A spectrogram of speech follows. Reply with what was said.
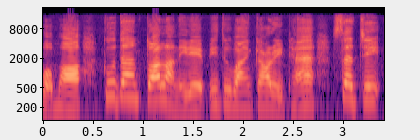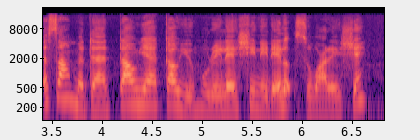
ပေါ်မှာကုသန်းသွားလာနေတဲ့ပြည်သူပိုင်ကားတွေထံစက်ကြီးအစမတန်တောင်းရန်ကောက်ယူမှုတွေလည်းရှိနေတယ်လို့ဆိုပါတယ်ရှင်။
